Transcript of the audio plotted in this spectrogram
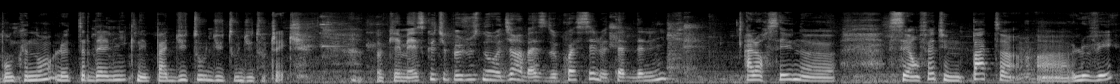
Donc non, le trdelnik n'est pas du tout, du tout, du tout tchèque. Ok, mais est-ce que tu peux juste nous redire à base de quoi c'est le tredelnik Alors c'est une, euh, c'est en fait une pâte euh, levée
